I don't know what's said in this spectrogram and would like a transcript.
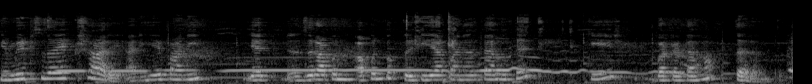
हे मीठ सुद्धा एक क्षार आहे. आणि हे पाणी जर आपण आपण बघतोय की या पाण्यावर काय होतंय? की बटाटा हा तरंगतो.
